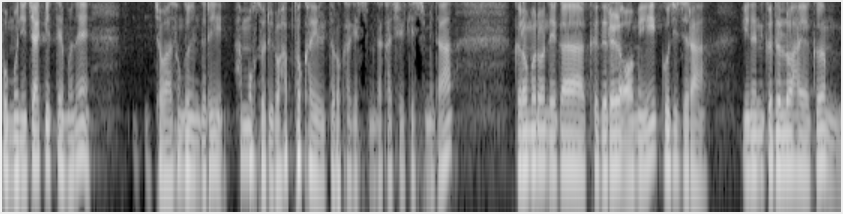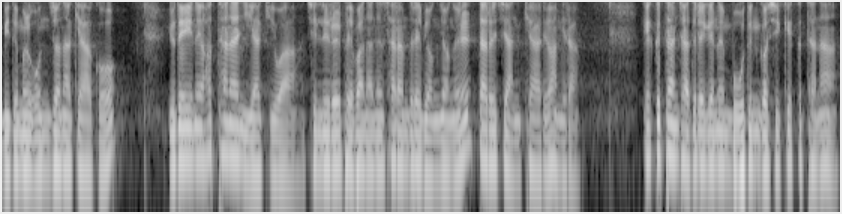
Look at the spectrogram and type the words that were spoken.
본문이 짧기 때문에 저와 성도님들이 한 목소리로 합독하여 읽도록 하겠습니다. 같이 읽겠습니다. 그러므로 내가 그들을 엄히 꾸짖으라. 이는 그들로 하여금 믿음을 온전하게 하고 유대인의 허탄한 이야기와 진리를 배반하는 사람들의 명령을 따르지 않게 하려 함이라. 깨끗한 자들에게는 모든 것이 깨끗하나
